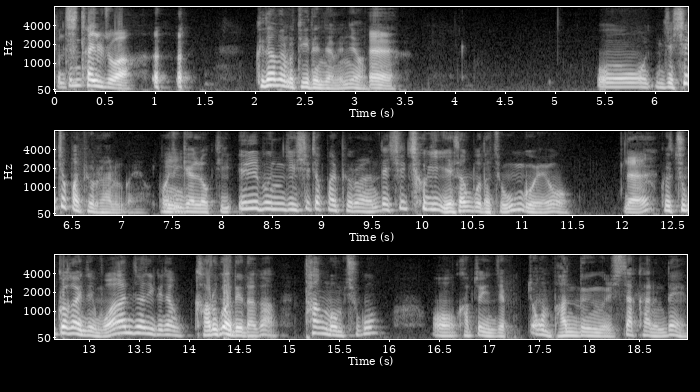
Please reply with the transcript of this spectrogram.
근데 스타일 좋아. 그 다음엔 어떻게 됐냐면요. 예. 어, 이제 실적 발표를 하는 거예요. 버진 음. 갤럭시 1분기 실적 발표를 하는데 실적이 예상보다 좋은 거예요. 네. 그래서 주가가 이제 완전히 그냥 가루가 되다가 탁 멈추고, 어, 갑자기 이제 조금 반등을 시작하는데,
